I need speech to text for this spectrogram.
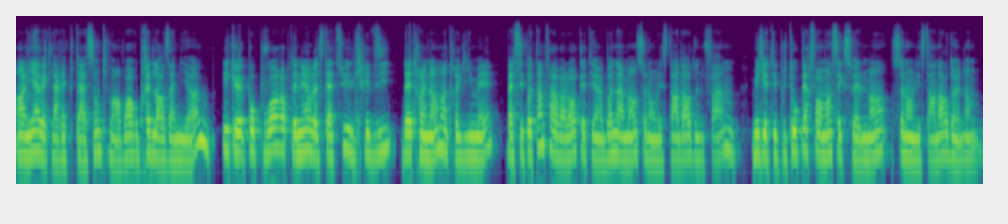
en lien avec la réputation qu'ils vont avoir auprès de leurs amis hommes, et que pour pouvoir obtenir le statut et le crédit d'être un homme, entre guillemets, ben c'est pas tant de faire valoir que tu es un bon amant selon les standards d'une femme, mais que tu es plutôt performant sexuellement selon les standards d'un homme.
